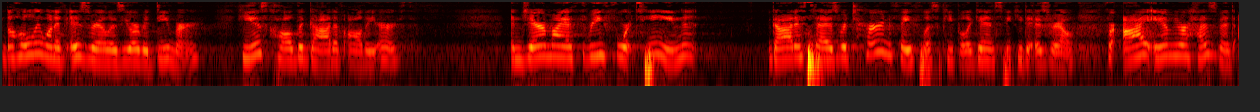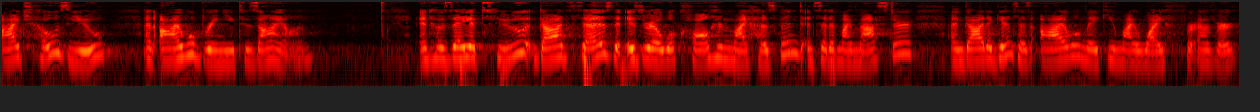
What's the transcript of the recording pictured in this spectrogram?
The Holy One of Israel is your Redeemer. He is called the God of all the earth. In Jeremiah 3:14, God says, "Return, faithless people," again speaking to Israel, "for I am your husband. I chose you, and I will bring you to Zion." In Hosea 2, God says that Israel will call him my husband instead of my master, and God again says, "I will make you my wife forever."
